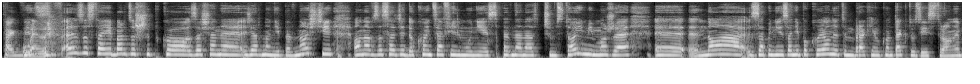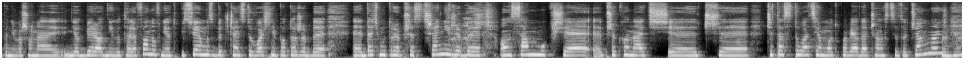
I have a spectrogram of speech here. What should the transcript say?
Tak, więc Well. w El zostaje bardzo szybko zasiane ziarno niepewności. Ona w zasadzie do końca filmu nie jest pewna nad czym stoi, mimo że e, nie, zaniepokojony tym brakiem kontaktu z jej strony, ponieważ ona nie odbiera od niego telefonów, nie odpisuje mu zbyt często właśnie po to, żeby e, dać mu trochę przestrzeni, żeby on sam mógł się e, przekonać, e, czy, czy ta sytuacja mu odpowiada, czy on chce to ciągnąć. mhm.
